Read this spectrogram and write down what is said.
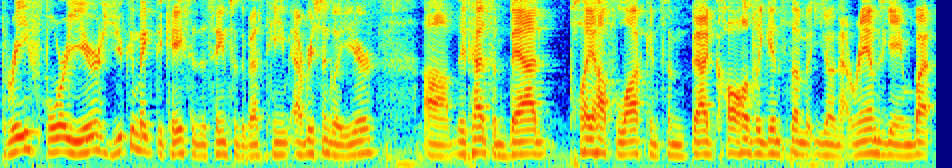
three, four years, you can make the case that the Saints are the best team every single year. Um, they've had some bad playoff luck and some bad calls against them, you know, in that Rams game. But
